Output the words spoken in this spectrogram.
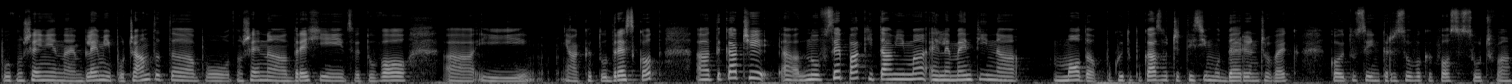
по отношение на емблеми по чантата, по отношение на дрехи, цветово а, и а, като дрес-код. А, така че, а, но все пак и там има елементи на мода, по които показва, че ти си модерен човек, който се интересува какво се случва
